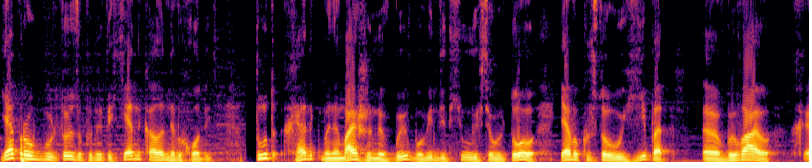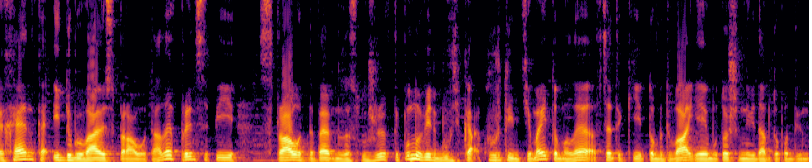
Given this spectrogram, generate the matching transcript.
Я пробую ультою зупинити Хенка, але не виходить. Тут Хенк мене майже не вбив, бо він відхилився ультою. Я використовую гіпер, е, вбиваю Хенка і добиваю Спраута. Але в принципі Спраут, напевно, заслужив. Типу, ну він був крутим тімейтом, але все-таки топ-2, я йому точно не віддам топ-1.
